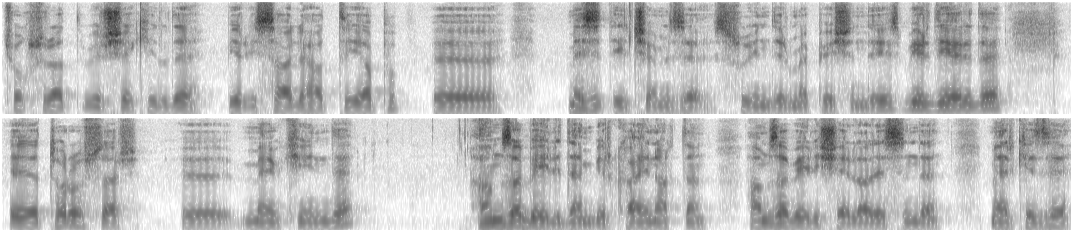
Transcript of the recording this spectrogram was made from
çok süratli bir şekilde bir ishali hattı yapıp e, Mezit ilçemize su indirme peşindeyiz. Bir diğeri de e, Toroslar e, mevkiinde Hamza Beyli'den bir kaynaktan, Hamza Beyli Şelalesi'nden merkeze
